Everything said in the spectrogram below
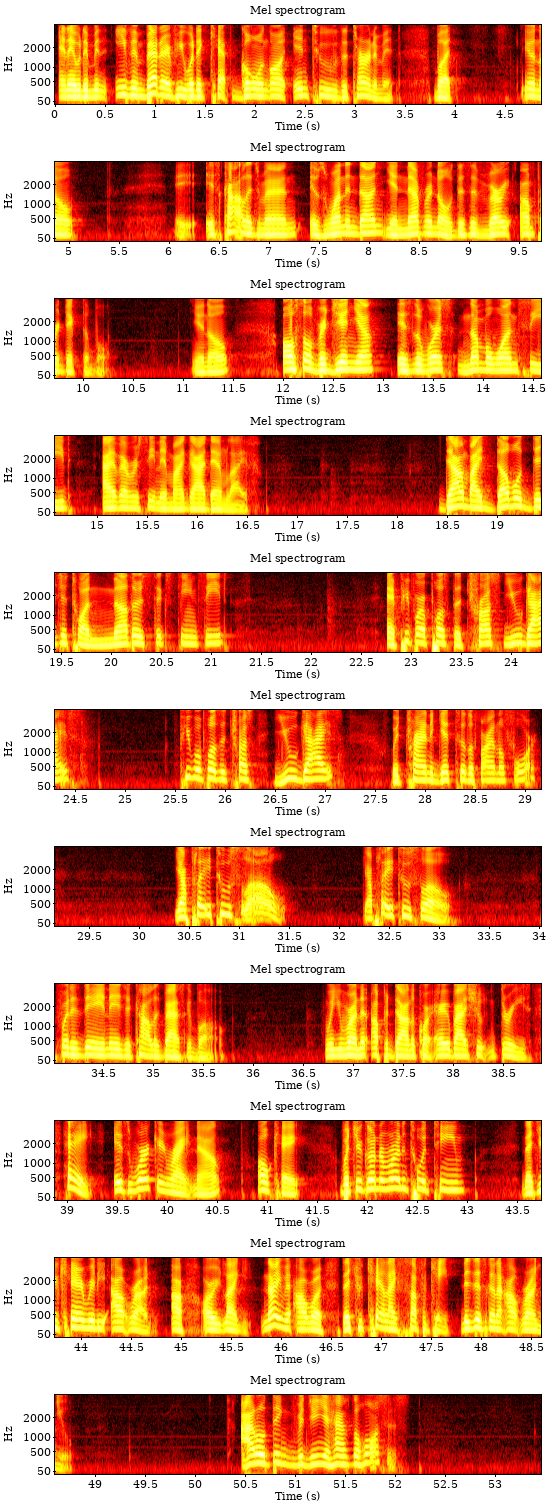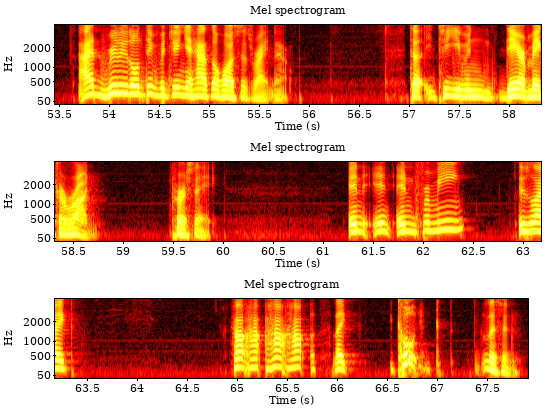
And it would have been even better if he would have kept going on into the tournament. But, you know, it's college, man. It's one and done. You never know. This is very unpredictable. You know? Also, Virginia is the worst number one seed I've ever seen in my goddamn life. Down by double digits to another 16 seed. And people are supposed to trust you guys. People are supposed to trust you guys with trying to get to the final four. Y'all play too slow. Y'all play too slow for this day and age of college basketball. When you're running up and down the court, everybody shooting threes. Hey, it's working right now. Okay. But you're gonna run into a team that you can't really outrun. Or or like not even outrun, that you can't like suffocate. They're just gonna outrun you. I don't think Virginia has the horses. I really don't think Virginia has the horses right now to to even dare make a run, per se. And and, and for me, it's like how how how, how like coach. Listen,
